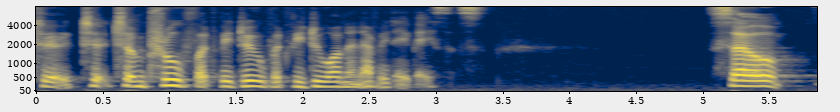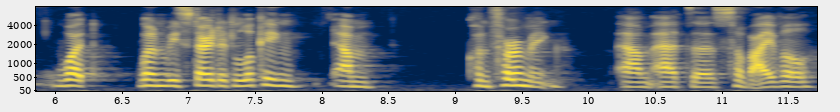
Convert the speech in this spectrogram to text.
to, to, to improve what we do, what we do on an everyday basis. So, what when we started looking, um, confirming um, at the survival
